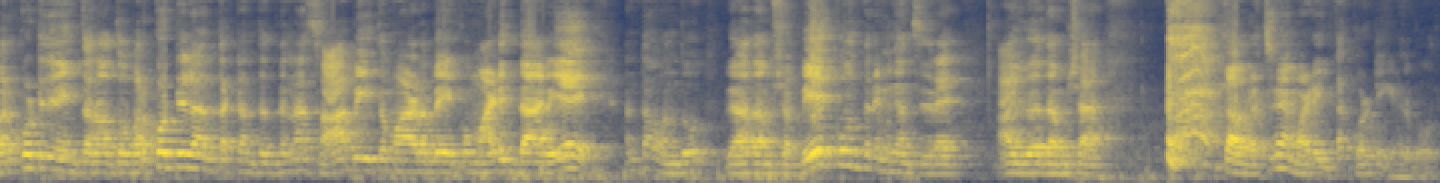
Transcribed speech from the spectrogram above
ಬರ್ಕೊಟ್ಟಿದ್ದೀನಿ ಅಂತನೋ, ಅಥವಾ ಬರ್ಕೊಟ್ಟಿಲ್ಲ ಅಂತಕ್ಕಂಥದ್ದನ್ನು ಸಾಬೀತು ಮಾಡಬೇಕು, ಮಾಡಿದ್ದಾರೆಯೇ ಅಂತ ಒಂದು ವಿವಾದಾಂಶ ಬೇಕು ಅಂತ ನಿಮಗೆ ಅನಿಸಿದರೆ ಆ ವಿವಾದಾಂಶ ತಾವು ರಚನೆ ಮಾಡಿ ಅಂತ ಕೋರ್ಟಿಗೆ ಹೇಳ್ಬೋದು.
